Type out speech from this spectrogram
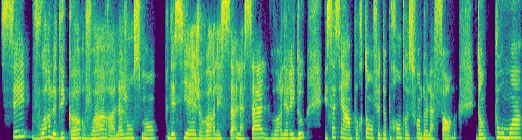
c'est voir le décor, voir l'agencement des sièges, voir la salle, voir les rideaux. Et ça, c'est important, en fait, de prendre soin de la forme. Donc, pour moi,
